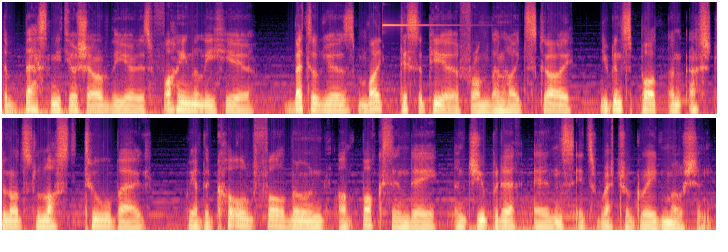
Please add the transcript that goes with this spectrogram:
The best meteor shower of the year is finally here. Betelgeuse might disappear from the night sky. You can spot an astronaut's lost tool bag. We have the cold full moon on Boxing Day, and Jupiter ends its retrograde motion.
